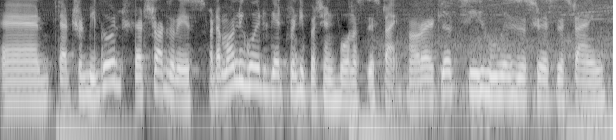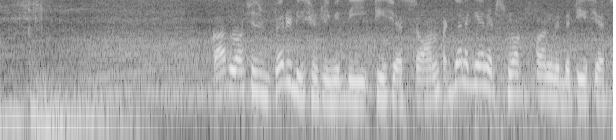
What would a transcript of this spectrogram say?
And that should be good. Let's start the race, but I'm only going to get 20% bonus this time. Alright, let's see who wins this race this time car launches very decently with the TCS on, but then again, it's not fun with the TCS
